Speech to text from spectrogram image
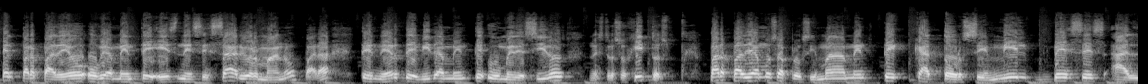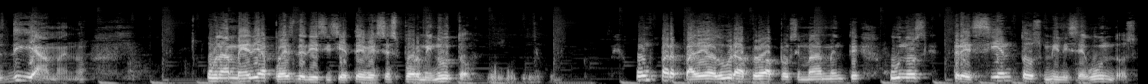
El parpadeo obviamente es necesario, hermano, para tener debidamente humedecidos nuestros ojitos. Parpadeamos aproximadamente 14 mil veces al día, mano. Una media pues de 17 veces por minuto. Un parpadeo dura aproximadamente unos 300 milisegundos,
